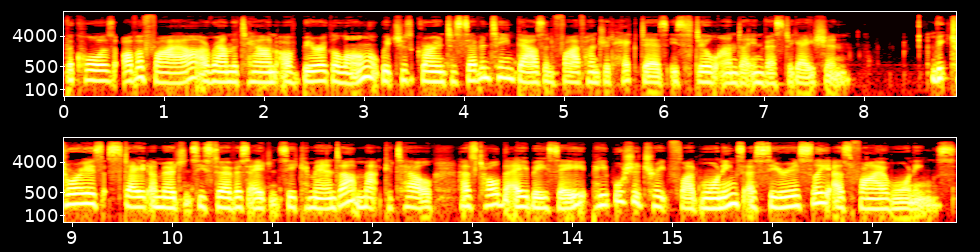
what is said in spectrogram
The cause of a fire around the town of Briagolong, which has grown to 17,500 hectares, is still under investigation. Victoria's State Emergency Service Agency Commander Matt Cattell has told the ABC people should treat flood warnings as seriously as fire warnings.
